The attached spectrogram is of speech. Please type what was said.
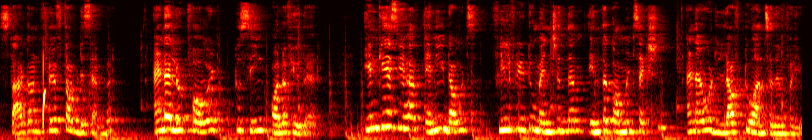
start on 5th of December, and I look forward to seeing all of you there. In case you have any doubts, feel free to mention them in the comment section and I would love to answer them for you.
